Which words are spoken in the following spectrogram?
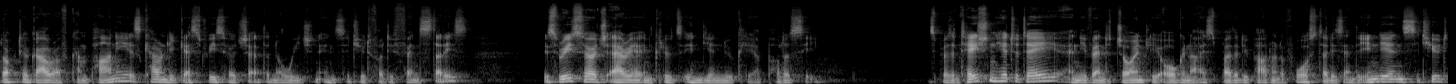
Dr. Gaurav Kampani is currently guest researcher at the Norwegian Institute for Defense Studies. His research area includes Indian nuclear policy. His presentation here today, an event jointly organized by the Department of War Studies and the India Institute,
